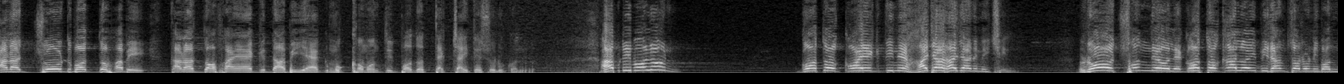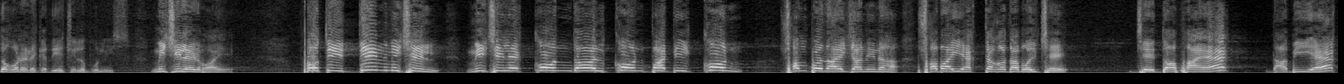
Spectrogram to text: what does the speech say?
তারা জোটবদ্ধভাবে, তারা দফা এক দাবি, এক মুখ্যমন্ত্রীর পদত্যাগ চাইতে শুরু করল। আপনি বলুন, গত কয়েকদিনে হাজার হাজার মিছিল, রোজ সন্ধে হলে গতকাল ওই বিধান সরণি বন্ধ করে রেখে দিয়েছিল পুলিশ, মিছিলের ভয়ে। প্রতিদিন মিছিল, মিছিলে কোন দল, কোন পার্টি, কোন সম্প্রদায় জানি না, সবাই একটা কথা বলছে, যে দফা এক, দাবি এক,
